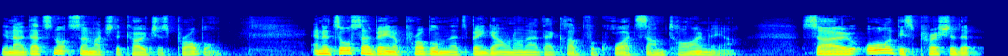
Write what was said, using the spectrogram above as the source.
You know, that's not so much the coach's problem. And it's also been a problem that's been going on at that club for quite some time now. So all of this pressure that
